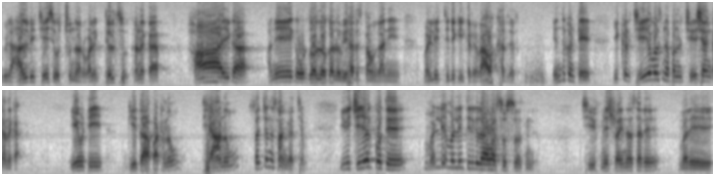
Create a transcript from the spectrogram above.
వీళ్ళు ఆల్రెడీ చేసి వచ్చున్నారు వాళ్ళకి తెలుసు. కనుక హాయిగా అనేక ఊర్ధ్వలోకాల్లో విహరిస్తాం కానీ మళ్ళీ తిరిగి ఇక్కడికి రావక్కర్లేదు. ఎందుకంటే ఇక్కడ చేయవలసిన పనులు చేశాం కనుక. ఏమిటి? గీతా పఠనం ధ్యానం సజ్జన సాంగత్యం. ఇవి చేయకపోతే మళ్ళీ మళ్ళీ తిరిగి రావాల్సి వస్తుంది. చీఫ్ మినిస్టర్ అయినా సరే మరి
